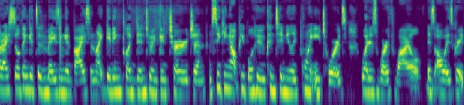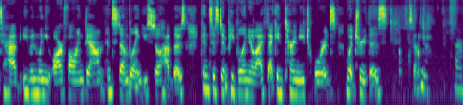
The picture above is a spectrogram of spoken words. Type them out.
but I still think it's amazing advice and like getting plugged into a good church and seeking out people who continually point you towards what is worthwhile is always great to have even when you are falling down and stumbling. You still have those consistent people in your life that can turn you towards what truth is. So, yeah.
